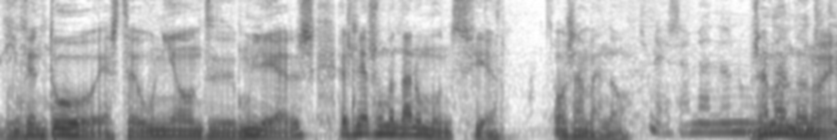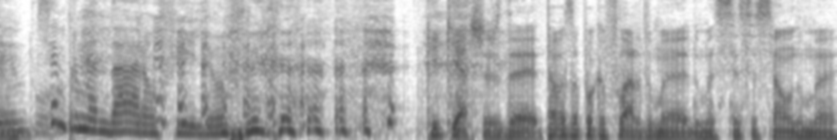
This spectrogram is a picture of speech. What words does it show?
que inventou esta união de mulheres. As mulheres vão mandar no mundo, Sofia. Ou já mandam? Mulheres já mandam no Já mandam, não é? Tempo. Sempre mandaram, filho. O que é que achas? Estavas há pouco a falar de uma, de uma sensação, de, uma,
